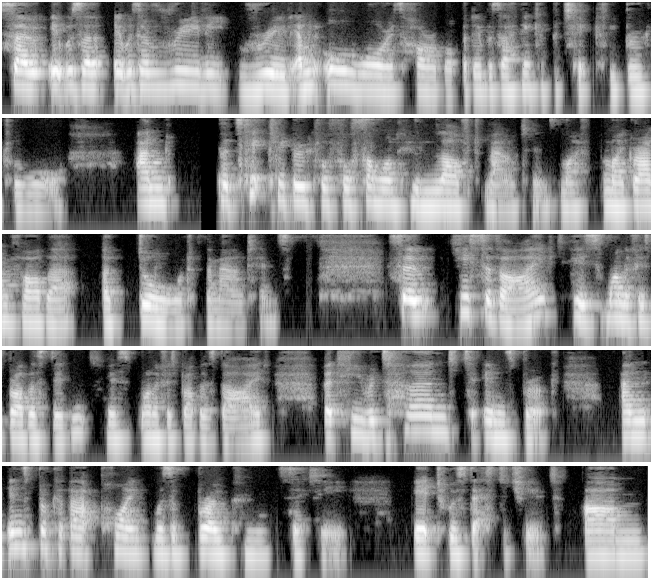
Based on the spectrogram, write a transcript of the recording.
So it was a it was a really really I mean all war is horrible, but it was I think a particularly brutal war. And particularly brutal for someone who loved mountains. My, my grandfather adored the mountains. So he survived. His one of his brothers didn't. His one of his brothers died, but he returned to Innsbruck, and Innsbruck at that point was a broken city. It was destitute. Um,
